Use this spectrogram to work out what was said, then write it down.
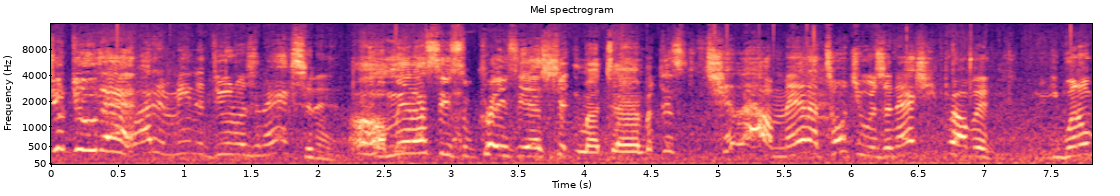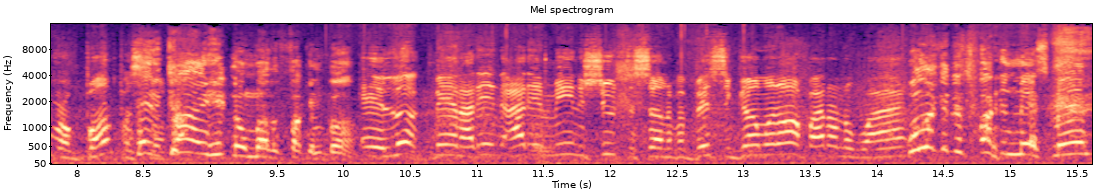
you do that? Well, I didn't mean to do it. It was an accident. Oh man, I seen some crazy ass shit in my time, but just Chill out, man. I told you it was an accident. You probably you went over a bump or hey, the car ain't hit no motherfucking bump. Hey, look, man. I didn't. I didn't mean to shoot the son of a bitch. The gun went off. I don't know why. Well, look at this fucking mess, man.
